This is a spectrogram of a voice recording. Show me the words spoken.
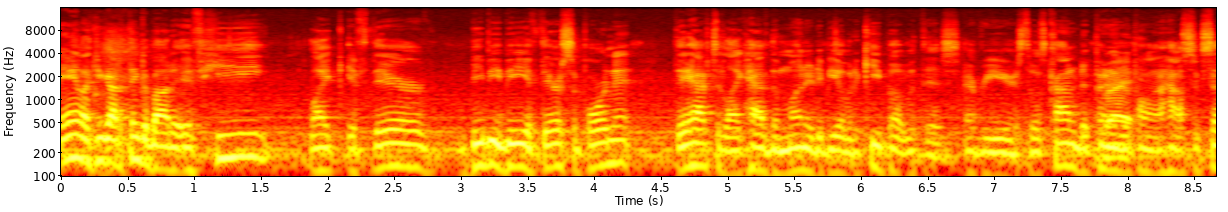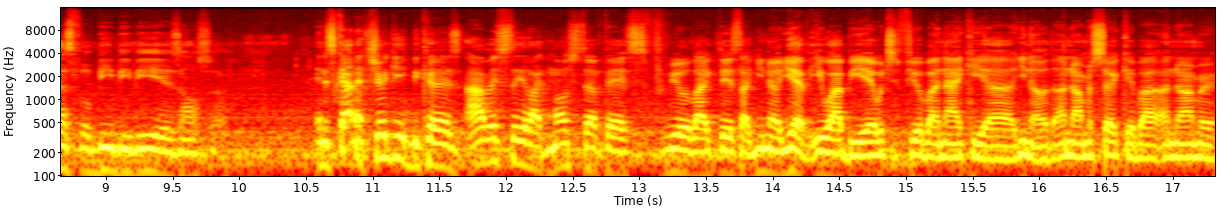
And like you got to think about it, if he like if they're BBB, if they're supporting it, they have to like have the money to be able to keep up with this every year. So it's kind of dependent Right. upon how successful BBB is also. And it's kind of tricky because obviously, like most stuff that's fueled like this, like you know, you have EYBA, which is fueled by Nike. Uh, you know, the Under Armour circuit by Under Armour.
